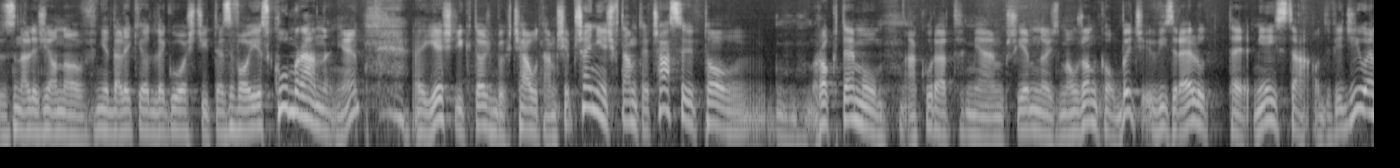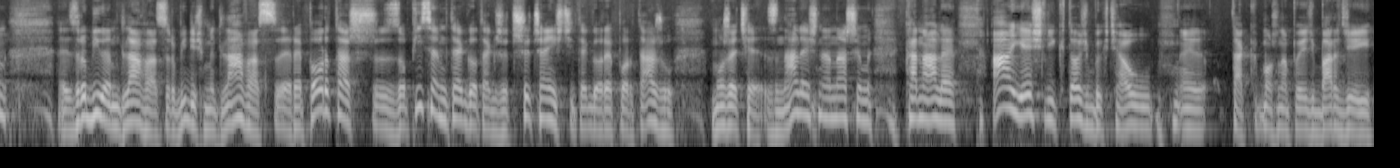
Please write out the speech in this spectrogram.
znaleziono w niedalekiej odległości te zwoje z Qumran Jeśli ktoś by chciał tam się przenieść w tamte czasy, to rok temu akurat miałem przyjemność z małżonką być w Izraelu. Te miejsca odwiedziłem. Zrobiłem dla was, zrobiliśmy dla was reportaż z opisem tego, także trzy części tego reportażu możecie znaleźć na naszym kanale. A jeśli ktoś by chciał e, tak można powiedzieć, bardziej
